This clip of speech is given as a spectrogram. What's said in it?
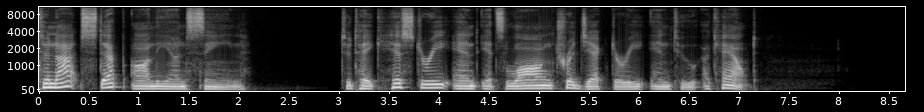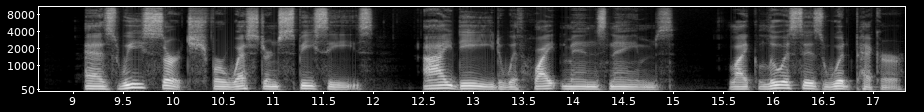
to not step on the unseen, to take history and its long trajectory into account. As we search for Western species, ID'd with white men's names, like Lewis's woodpecker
